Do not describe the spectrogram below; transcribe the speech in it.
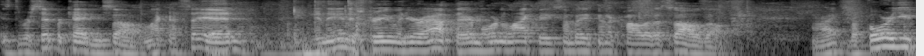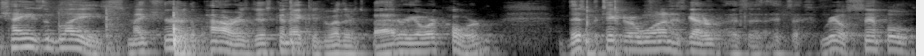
is the reciprocating saw. Like I said, in the industry, when you're out there, more than likely somebody's gonna call it a sawzall. All right, before you change the blades, make sure the power is disconnected, whether it's battery or cord. This particular one has got a, it's a, it's a real simple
